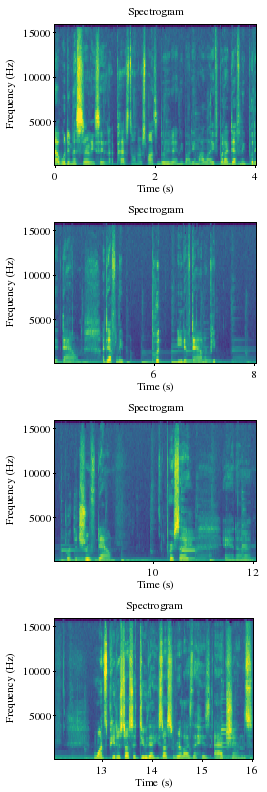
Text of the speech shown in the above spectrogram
I wouldn't necessarily say that I passed on the responsibility to anybody in my life, but I definitely put it down. I definitely put Edith down or pe- put the truth down, per se. And uh, once Peter starts to do that, he starts to realize that his actions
